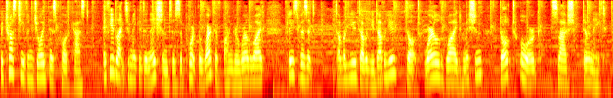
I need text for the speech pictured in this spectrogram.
We trust you've enjoyed this podcast. If you'd like to make a donation to support the work of Bangor Worldwide, please visit www.worldwidemission.org/donate.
